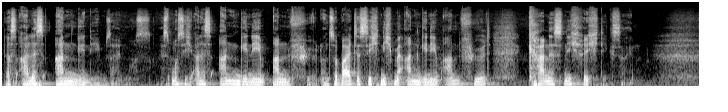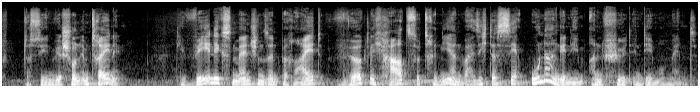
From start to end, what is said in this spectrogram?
dass alles angenehm sein muss. Es muss sich alles angenehm anfühlen. Und sobald es sich nicht mehr angenehm anfühlt, kann es nicht richtig sein. Das sehen wir schon im Training. Die wenigsten Menschen sind bereit, wirklich hart zu trainieren, weil sich das sehr unangenehm anfühlt in dem Moment.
